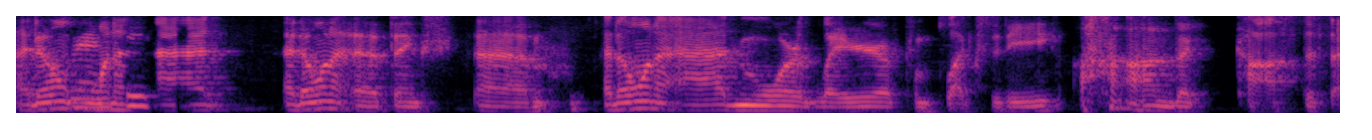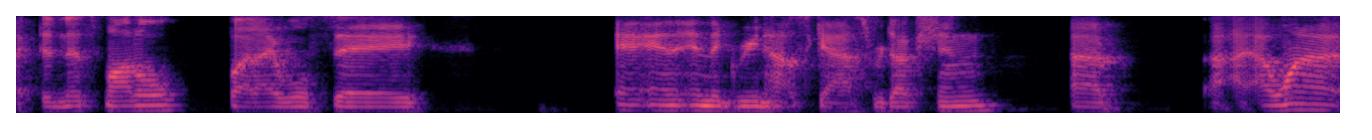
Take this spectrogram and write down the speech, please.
I don't want to add. I don't want to. Uh, thanks. Um, I don't want to add more layer of complexity on the cost effectiveness model, but I will say, in, in the greenhouse gas reduction, uh, I, I want to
